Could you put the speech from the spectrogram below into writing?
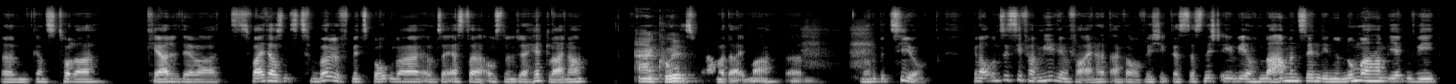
Ähm, ganz toller Kerl, der war 2012 mit Spoken, war unser erster ausländischer Headliner. Ah, cool. Deswegen haben wir da immer ähm, noch eine Beziehung. Genau, uns ist die Familienverein halt einfach auch wichtig, dass das nicht irgendwie auch Namen sind, die eine Nummer haben irgendwie,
